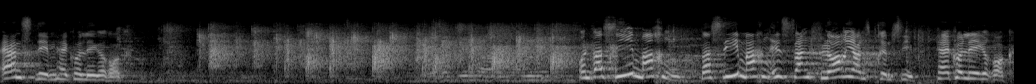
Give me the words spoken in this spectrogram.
ernst nehmen, Herr Kollege Rock. Und was Sie machen, was Sie machen ist St. Florians Prinzip, Herr Kollege Rock.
